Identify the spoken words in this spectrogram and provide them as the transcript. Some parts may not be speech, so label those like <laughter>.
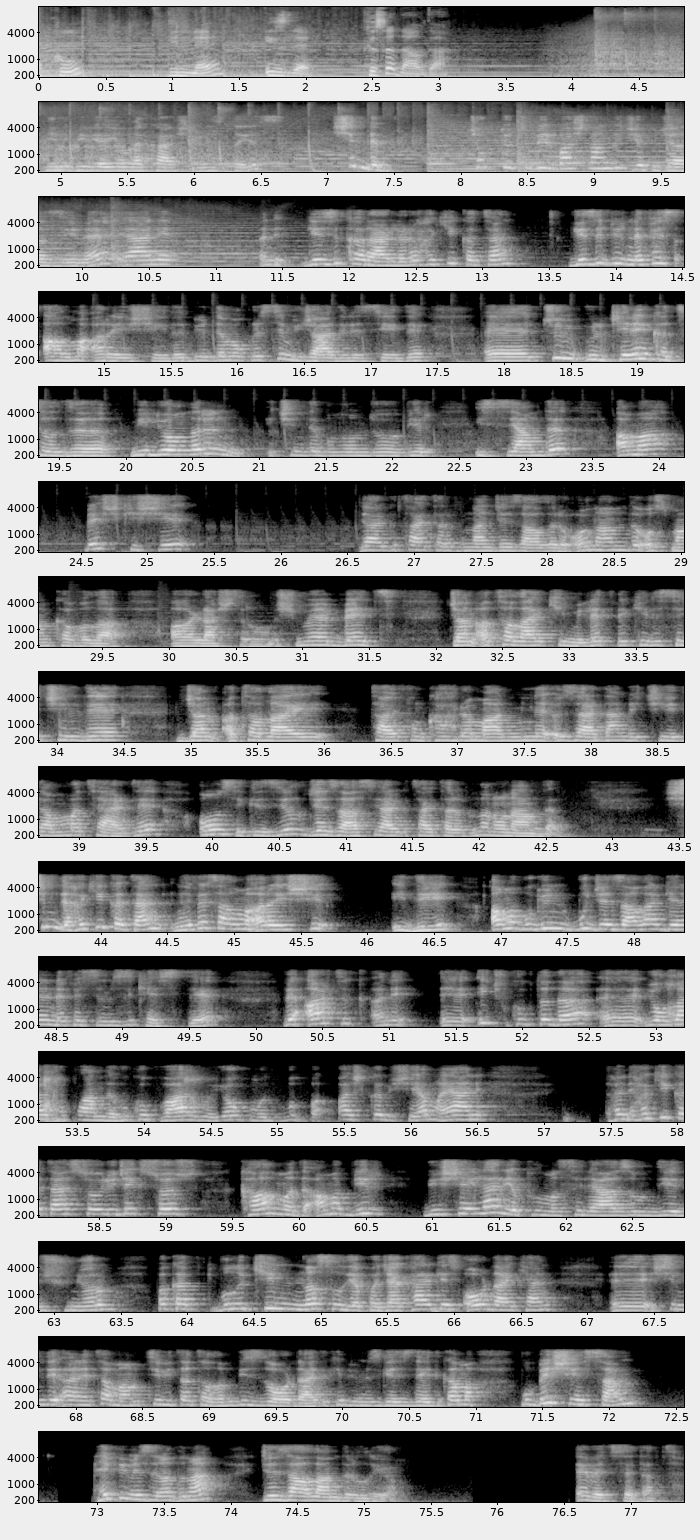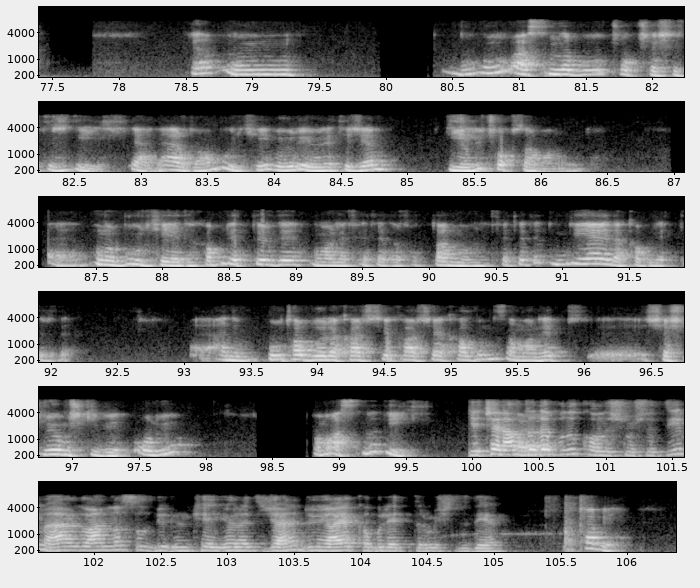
Oku, dinle, izle. Kısa Dalga. Yeni bir yayınla karşınızdayız. Şimdi çok kötü bir başlangıç yapacağız yine. Yani hani gezi kararları hakikaten gezi bir nefes alma arayışıydı, bir demokrasi mücadelesiydi. E, tüm ülkenin katıldığı, milyonların içinde bulunduğu bir isyandı. Ama beş kişi Yargıtay tarafından cezaları onandı. Osman Kavala ağırlaştırılmış müebbet. Can Atalay ki milletvekili seçildi. Can Atalay, Tayfun Kahraman, Mine Özer'den ve Çiğdem Mater'de 18 yıl cezası Yargıtay tarafından onandı. Şimdi hakikaten nefes alma arayışı idi ama bugün bu cezalar gene nefesimizi kesti ve artık hani e, iç hukukta da e, yollar kapandı. Hukuk var mı yok mu bu başka bir şey ama yani hani hakikaten söyleyecek söz kalmadı ama bir bir şeyler yapılması lazım diye düşünüyorum. Fakat bunu kim nasıl yapacak? Herkes oradayken e, şimdi hani tamam tweet atalım biz de oradaydık hepimiz gezideydik ama bu beş insan hepimizin adına cezalandırılıyor. Evet Sedat. Ya, um, bu, aslında bu çok şaşırtıcı değil. Yani Erdoğan bu ülkeyi böyle yöneteceğim diyeli çok zaman oldu. Ee, bunu bu ülkeye de kabul ettirdi. Muhalefete de, toptan muhalefete de, dünyaya da kabul ettirdi. Hani bu tabloyla karşıya karşıya kaldığımız zaman hep e, şaşırıyormuş gibi oluyor. Ama aslında değil. Geçen hafta da bunu konuşmuştuk değil mi? Erdoğan nasıl bir ülkeyi yöneteceğini dünyaya kabul ettirmişti diye. Tabii.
